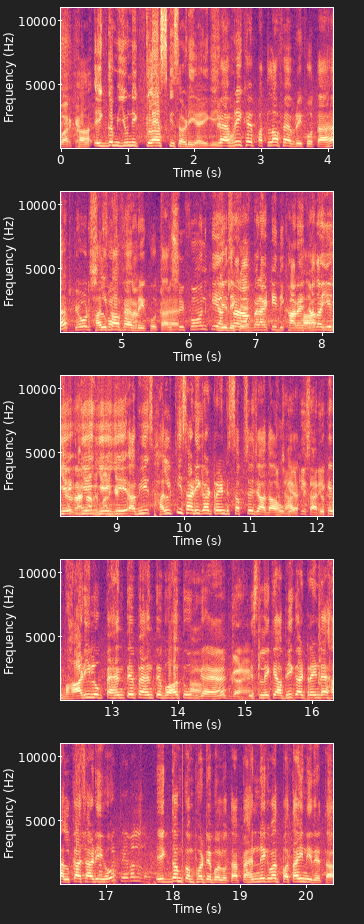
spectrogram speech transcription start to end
work हाँ। एकदम यूनिक क्लास की साड़ी आएगी। फैब्रिक है पतला फैब्रिक होता है अच्छा, pure हल्का फैब्रिक होता तो है सिफोन की ये देखिए। आप वैरायटी दिखा रहे हैं हाँ, ज़्यादा ये ये ये अभी ये अभी हल्की साड़ी का ट्रेंड सबसे ज़्यादा हो अच्छा, गया क्योंकि भारी लोग पहनते पहनते बहुत उब हाँ, गए हैं हैं। इसलिए कि अभी का ट्रेंड है हल्का साड़ी हो एकदम कंफर्टेबल होता है। पहनने के बाद पता ही नहीं देता।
